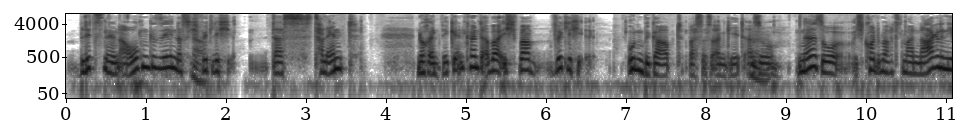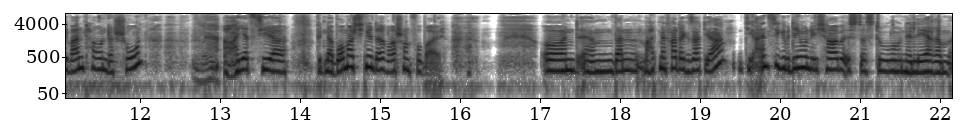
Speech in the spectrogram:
Blitzen in den Augen gesehen, dass ich Ja. wirklich das Talent noch entwickeln könnte, aber ich war wirklich unbegabt, was das angeht. Also, Mhm. ne, so, ich konnte mal mal einen Nagel in die Wand hauen, das schon. Aber jetzt hier mit einer Bohrmaschine, da war schon vorbei. Und ähm, dann hat mein Vater gesagt, ja, die einzige Bedingung, die ich habe, ist, dass du eine Lehre im,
